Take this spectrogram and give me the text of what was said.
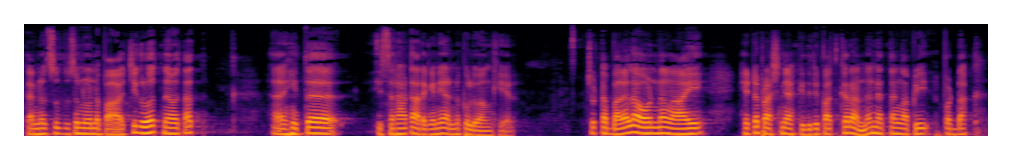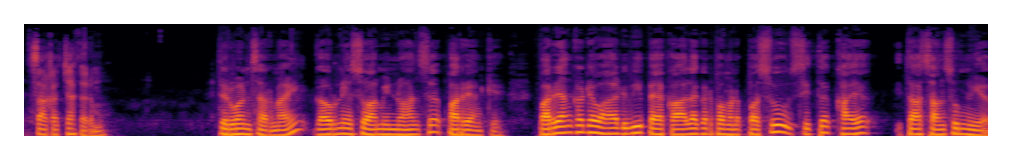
තන සුදුසු නොවන පාවිච්චි කළොත් නැවතත් හිත ඉස්සරහට අරගෙන යන්න පුළුවන් කියලා. චුට්ටක් බලලා ඕනනම් ආයි හෙට ප්‍රශ්නයක් ඉදිරිපත් කරන්න නැත්නම් අපි පොඩ්ඩක් සාකච්ඡා කරමු. තෙරුවන් සරණයි ගෞරවනීය ස්වාමින් වහන්සේ පර්යංකය. පර්යංකයට වාඩි වී පෑ කාලයකට පමණ පසු සිත කය ඊතා සංසුන් විය.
